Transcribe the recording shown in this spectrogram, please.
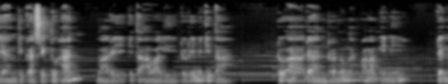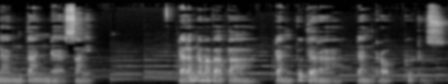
yang dikasih Tuhan, mari kita awali durimi kita, doa dan renungan malam ini dengan tanda salib. Dalam nama Bapa dan Putera dan Roh Kudus.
